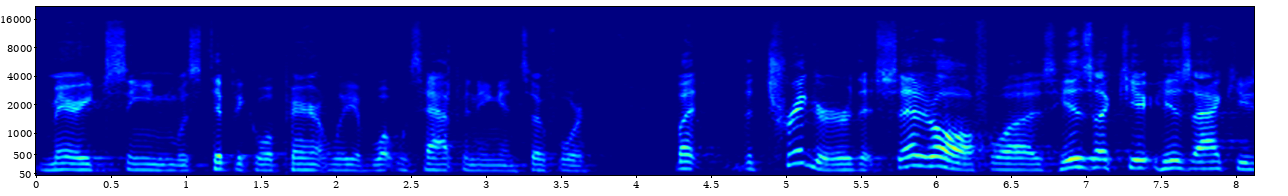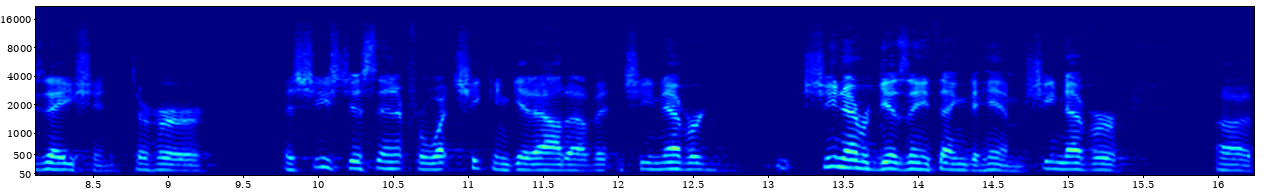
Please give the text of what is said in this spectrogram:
marriage scene was typical apparently of what was happening and so forth. But the trigger that set it off was his, acu- his accusation to her, as she's just in it for what she can get out of it. And she never, she never gives anything to him. She never, uh,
